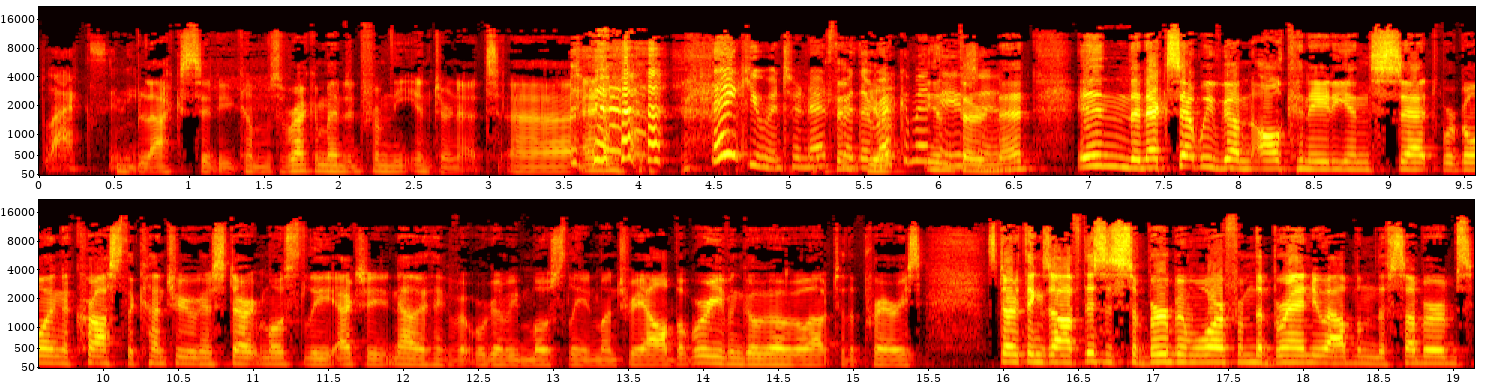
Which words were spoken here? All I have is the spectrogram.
Black City. Black City comes recommended from the internet. Uh, and Thank you, Internet, for the you, recommendation. Internet. In the next set, we've got an all Canadian set. We're going across the country. We're going to start mostly, actually, now that I think of it, we're going to be mostly in Montreal, but we're even going to go out to the prairies. Start things off. This is Suburban War from the brand new album, The Suburbs.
